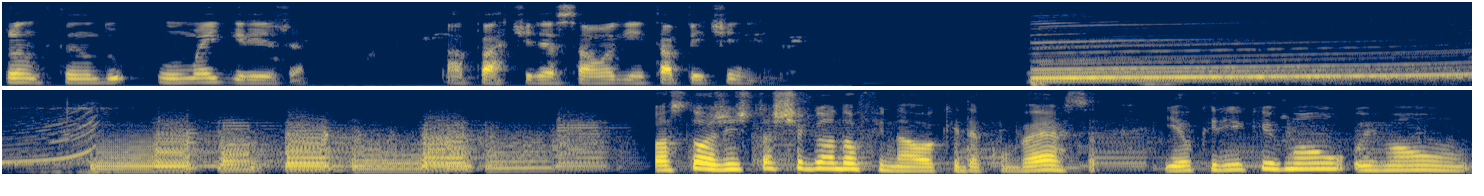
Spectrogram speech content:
plantando uma igreja a partir dessa ONG em Tapetininga. Pastor, a gente está chegando ao final aqui da conversa e eu queria que o irmão, o irmão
